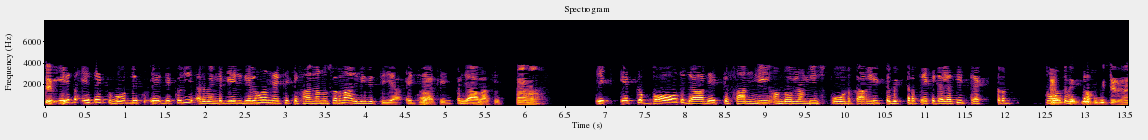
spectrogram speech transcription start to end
ਇਹ ਤਾਂ ਇਹ ਤਾਂ ਇੱਕ ਹੋਰ ਦੇਖੋ ਇਹ ਦੇਖੋ ਜੀ ਅਰਵਿੰਦ ਕੇਜਰੀਵਾਲ ਹੁਣ ਨੇ ਇੱਥੇ ਕਿਸਾਨਾਂ ਨੂੰ ਸ਼ਰਧਾਂਜਲੀ ਦਿੱਤੀ ਆ ਇੱਥੇ ਆ ਕੇ ਪੰਜਾਬ ਆ ਕੇ। ਹਾਂ ਹਾਂ। ਇੱਕ ਇੱਕ ਬਹੁਤ ਜ਼ਿਆਦਾ ਕਿਸਾਨੀ ਅੰਦੋਲਨ ਦੀ ਸਪੋਰਟ ਕਰ ਲਈ ਟਵਿੱਟਰ ਤੇ ਇੱਕ ਚੱਲਿਆ ਸੀ ਟਰੈਕਟਰ ਤੋਂ ਟਵਿੱਟਰ ਟਵਿੱਟਰ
